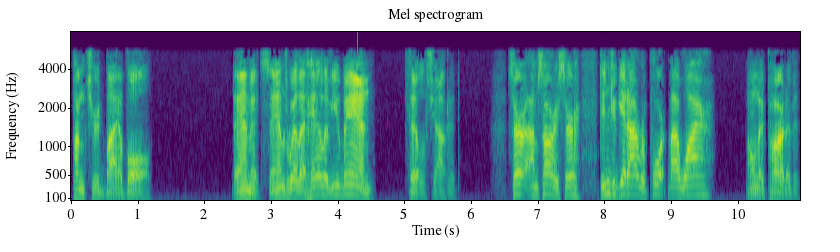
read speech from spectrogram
punctured by a ball. Damn it, Sims, where the hell have you been? Phil shouted. Sir, I'm sorry, sir. Didn't you get our report by wire? Only part of it.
